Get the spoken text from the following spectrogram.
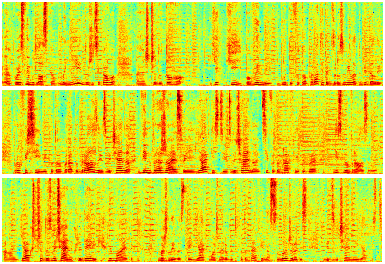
е, поясни, будь ласка, мені дуже цікаво е, щодо того, який повинен бути фотоапарат. Я так зрозуміла, тобі дали професійний фотоапарат одразу, і звичайно він вражає своєю якістю, і звичайно ці фотографії тебе дійсно вразили. А як щодо звичайних людей, в яких немає таких можливостей, як можна робити фотографії, насолоджуватись від звичайної якості?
